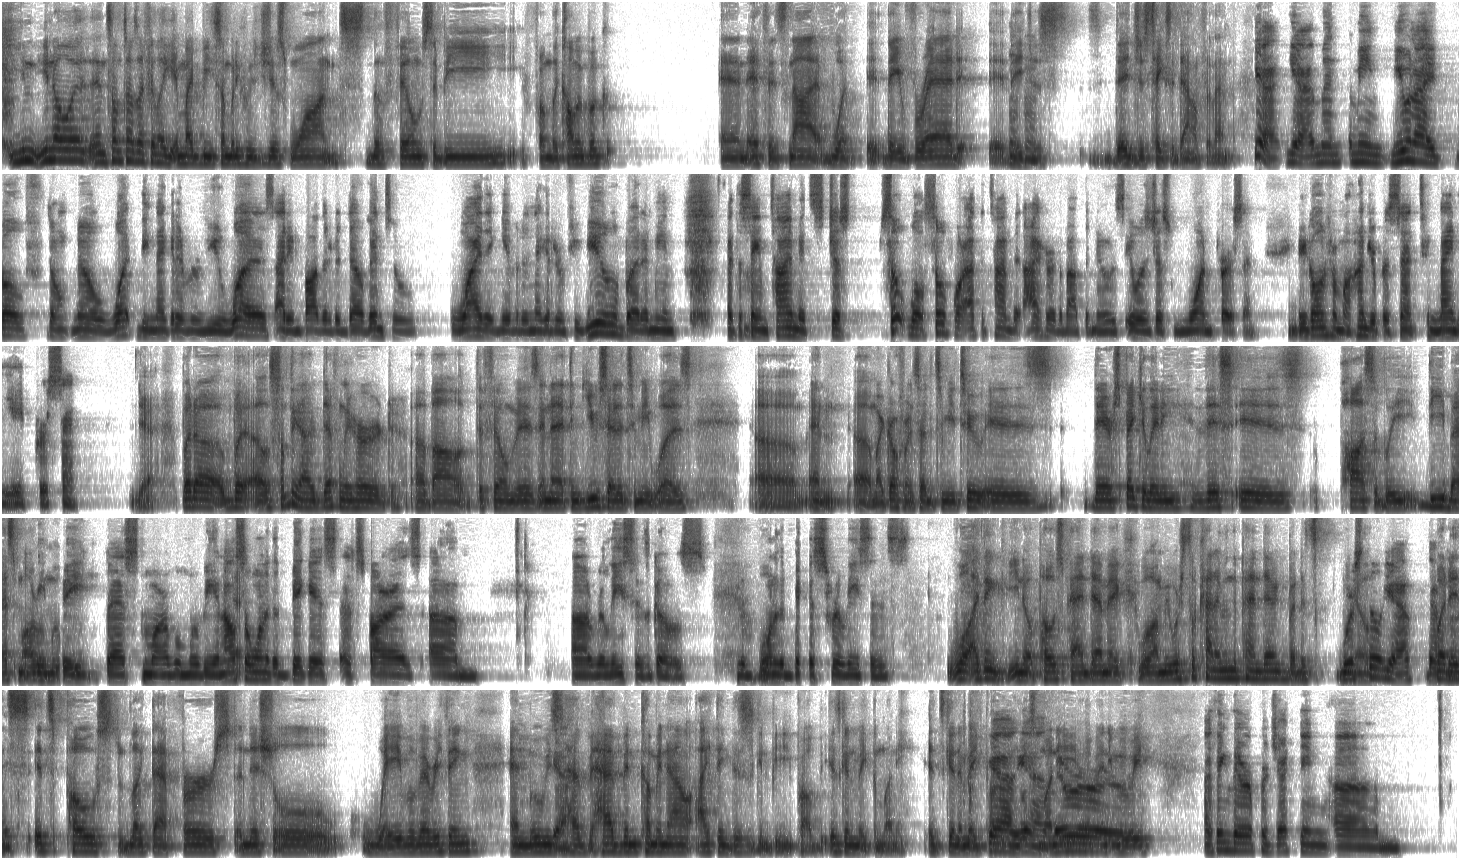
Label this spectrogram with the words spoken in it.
You you know what? And sometimes I feel like it might be somebody who just wants the films to be from the comic book, and if it's not what they've read, they Mhm. just it just takes it down for them. yeah yeah I mean, i mean you and i both don't know what the negative review was. I didn't bother to delve into why they gave it a negative review but i mean at the same time it's just so well so far at the time that i heard about the news it was just one person. You're going from 100% to 98% Yeah, but uh, but uh, something I definitely heard about the film is, and I think you said it to me was, um, and uh, my girlfriend said it to me too, is they're speculating this is possibly the best Marvel the movie. best Marvel movie, and also one of the biggest as far as um, uh, releases goes. The, one of the biggest releases. Well, I think you know post pandemic. Well, I mean we're still kind of in the pandemic, but it's We're know, still, yeah, but it's it's post like that first initial wave of everything and movies Yeah. have have been coming out i think this is going to be probably it's going to make the money it's going to make probably Yeah, the most yeah, money there of any movie I think they were projecting. Um,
